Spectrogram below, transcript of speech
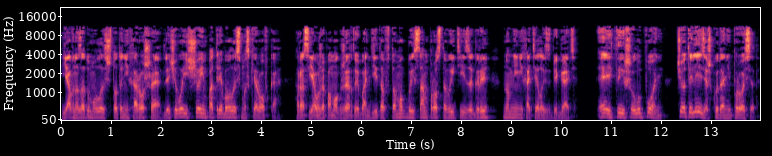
Явно задумывалось что-то нехорошее, для чего еще им потребовалась маскировка. Раз я уже помог жертве бандитов, то мог бы и сам просто выйти из игры, но мне не хотелось сбегать. «Эй ты, шелупонь, чё ты лезешь, куда не просят?»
